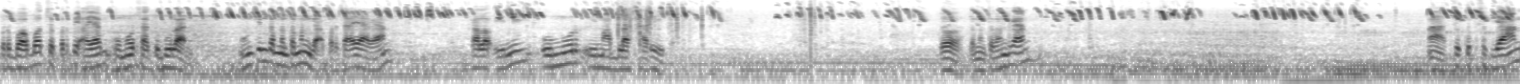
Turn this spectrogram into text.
berbobot seperti ayam umur satu bulan. Mungkin teman-teman nggak percaya kan? Kalau ini umur 15 hari. Tuh teman-teman kan? Nah cukup sekian.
